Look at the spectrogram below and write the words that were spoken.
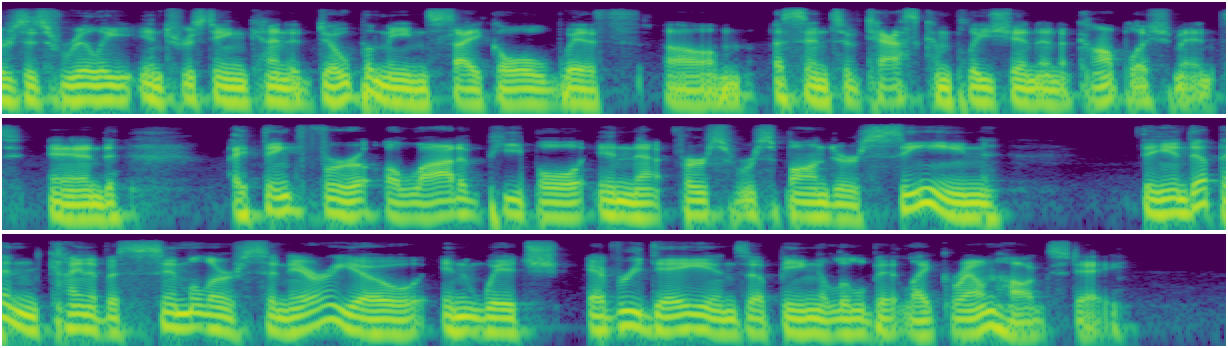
there's this really interesting kind of dopamine cycle with um, a sense of task completion and accomplishment. And I think for a lot of people in that first responder scene, they end up in kind of a similar scenario in which every day ends up being a little bit like Groundhog's Day.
